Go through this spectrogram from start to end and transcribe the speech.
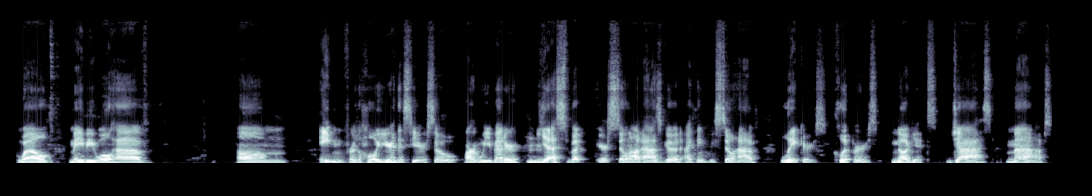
well, maybe we'll have um Ayton for the whole year this year. So aren't we better? Mhm. Yes, but you're still not as good. I think we still have Lakers, Clippers, Nuggets, Jazz, Mavs,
